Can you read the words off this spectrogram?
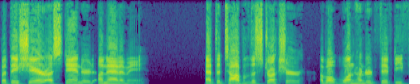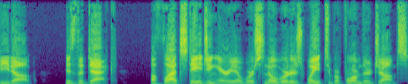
but they share a standard anatomy. At the top of the structure, about 150 feet up, is the deck, a flat staging area where snowboarders wait to perform their jumps.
